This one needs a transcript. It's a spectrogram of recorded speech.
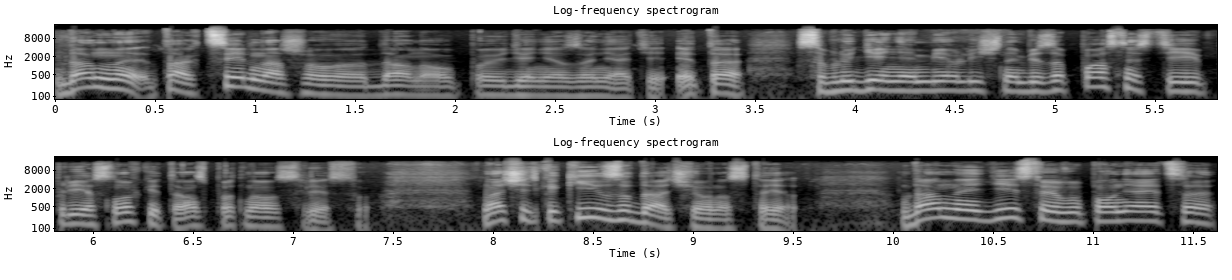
Данная, так, цель нашего данного поведения занятий – это соблюдение мер личной безопасности при остановке транспортного средства. Значит, какие задачи у нас стоят? Данное действие выполняется,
